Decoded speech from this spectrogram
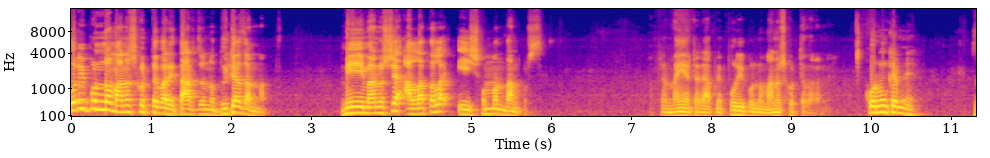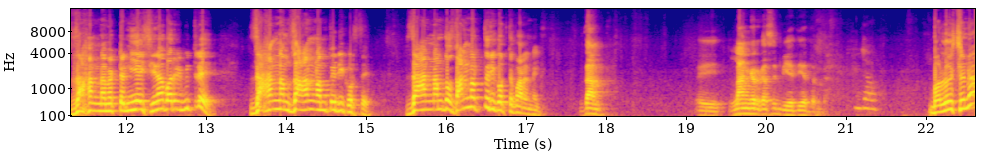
পরিপূর্ণ মানুষ করতে পারি তার জন্য দুইটা জান্নাত। মেয়ে মানুষে আল্লাহ তালা এই সম্মান দান করছে। আপনার মাইয়াটারে আপনি পরিপূর্ণ মানুষ করতে পারেন না। করমু কেমনে? জাহান নাম একটা নিয়ে আইছি না বাড়ির ভিতরে? জাহান নাম জাহান নাম তৈরি করছে। জাহান নাম তো জান্নাত তৈরি করতে পারে নাই। যান এই লাঙ্গের কাছে বিয়ে দিয়ে দেন। যাও। বলো হয়েছে না?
